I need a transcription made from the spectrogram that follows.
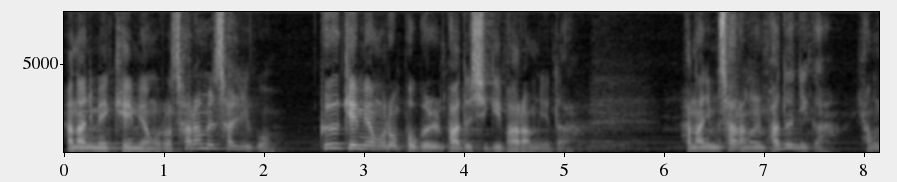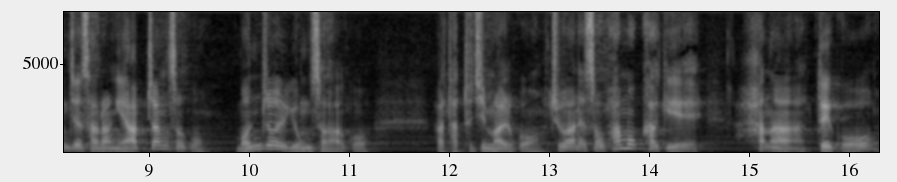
하나님의 계명으로 사람을 살리고 그 계명으로 복을 받으시기 바랍니다. 하나님 사랑을 받으니까 형제 사랑에 앞장서고 먼저 용서하고 아, 다투지 말고 주 안에서 화목하기에 하나 되고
